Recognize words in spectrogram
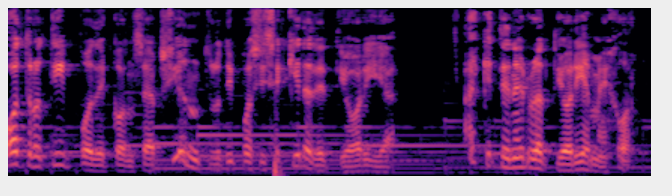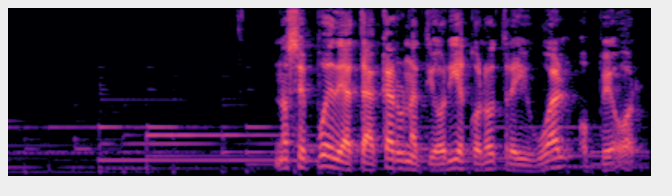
otro tipo de concepción, otro tipo, si se quiere, de teoría, hay que tener una teoría mejor. No se puede atacar una teoría con otra igual o peor.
